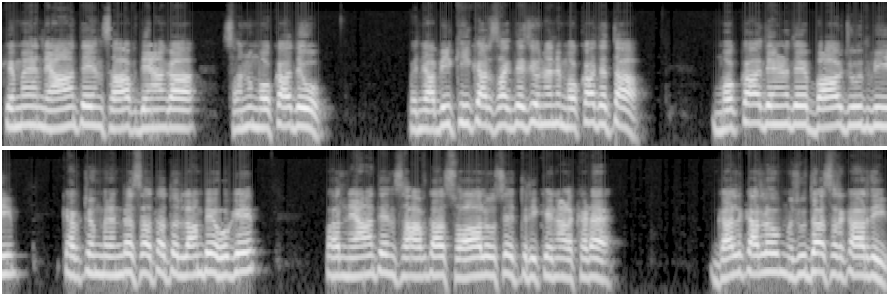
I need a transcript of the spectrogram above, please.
ਕਿ ਮੈਂ ਨਿਆਂ ਤੇ ਇਨਸਾਫ ਦੇਵਾਂਗਾ ਸਾਨੂੰ ਮੌਕਾ ਦਿਓ। ਪੰਜਾਬੀ ਕੀ ਕਰ ਸਕਦੇ ਸੀ? ਉਹਨਾਂ ਨੇ ਮੌਕਾ ਦਿੱਤਾ। ਮੌਕਾ ਦੇਣ ਦੇ ਬਾਵਜੂਦ ਵੀ ਕੈਪਟਨ ਅਮਰਿੰਦਰ ਸੱਤਾ ਤੋਂ ਲਾਂਬੇ ਹੋ ਗਏ। ਪਰ ਨਿਆਂ ਤੇ ਇਨਸਾਫ ਦਾ ਸਵਾਲ ਉਸੇ ਤਰੀਕੇ ਨਾਲ ਖੜਾ ਹੈ। ਗੱਲ ਕਰ ਲਓ ਮੌਜੂਦਾ ਸਰਕਾਰ ਦੀ।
